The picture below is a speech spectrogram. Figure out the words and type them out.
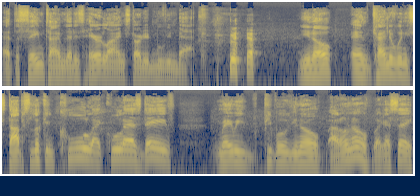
at the same time that his hairline started moving back you know, and kind of when he stops looking cool, like cool ass Dave, maybe people, you know, I don't know. Like I say,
